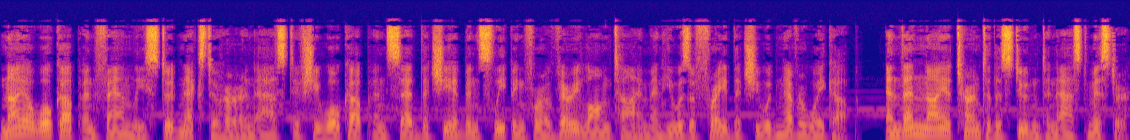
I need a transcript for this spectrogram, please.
Naya woke up and Fan Li stood next to her and asked if she woke up and said that she had been sleeping for a very long time and he was afraid that she would never wake up. And then Naya turned to the student and asked Mr.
